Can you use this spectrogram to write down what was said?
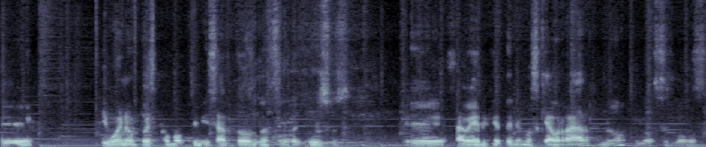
Eh, y bueno, pues cómo optimizar todos nuestros recursos, eh, saber que tenemos que ahorrar, ¿no? Los, los,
